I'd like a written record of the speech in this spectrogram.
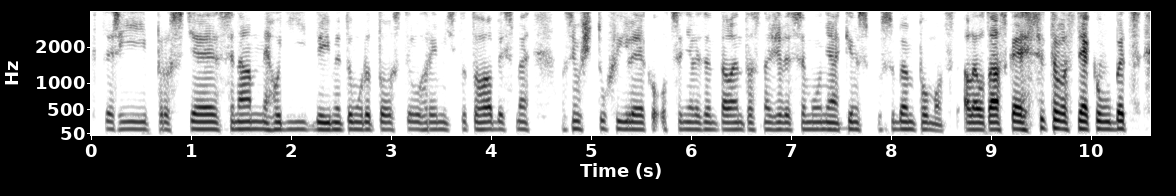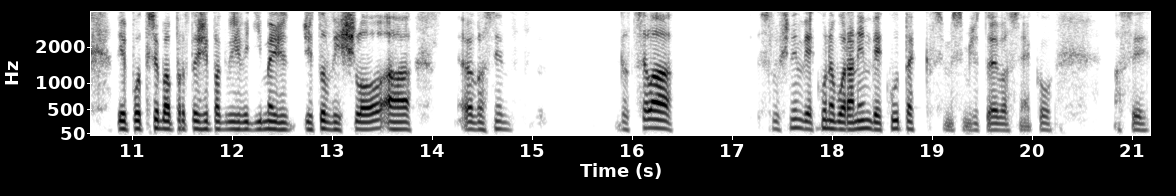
kteří prostě se nám nehodí, dejme tomu, do toho stylu hry, místo toho, aby jsme vlastně už tu chvíli jako ocenili ten talent a snažili se mu nějakým způsobem pomoct. Ale otázka je, jestli to vlastně jako vůbec je potřeba, protože pak, když vidíme, že, že to vyšlo a vlastně docela slušném věku nebo raném věku, tak si myslím, že to je vlastně jako asi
